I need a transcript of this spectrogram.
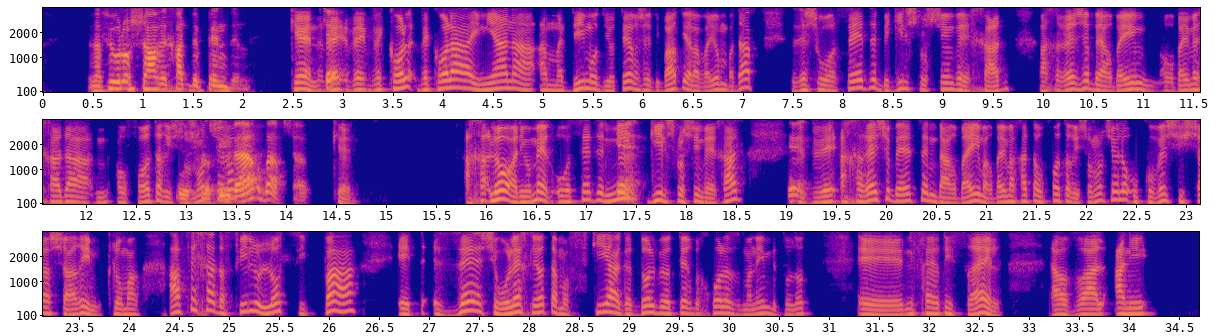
ואפילו לא שער אחד בפנדל. כן, כן. וכל, וכל העניין המדהים עוד יותר שדיברתי עליו היום בדף זה שהוא עושה את זה בגיל 31 אחרי שב-41 ההופעות הראשונות שלו... הוא 34 עכשיו. כן. אח, לא, אני אומר, הוא עושה את זה כן. מגיל 31 כן. ואחרי שבעצם ב-40, 41 ההופעות הראשונות שלו הוא כובש שישה שערים. כלומר, אף אחד אפילו לא ציפה את זה שהוא הולך להיות המפקיע הגדול ביותר בכל הזמנים בתולדות אה, נבחרת ישראל. אבל אני...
